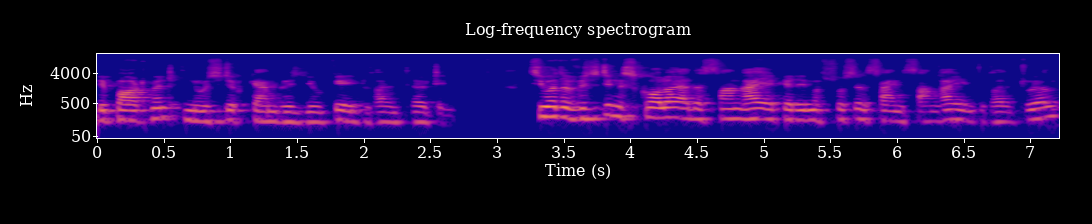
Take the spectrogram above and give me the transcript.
Department, University of Cambridge, UK in 2013. She was a visiting scholar at the Shanghai Academy of Social Science, Shanghai in 2012,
